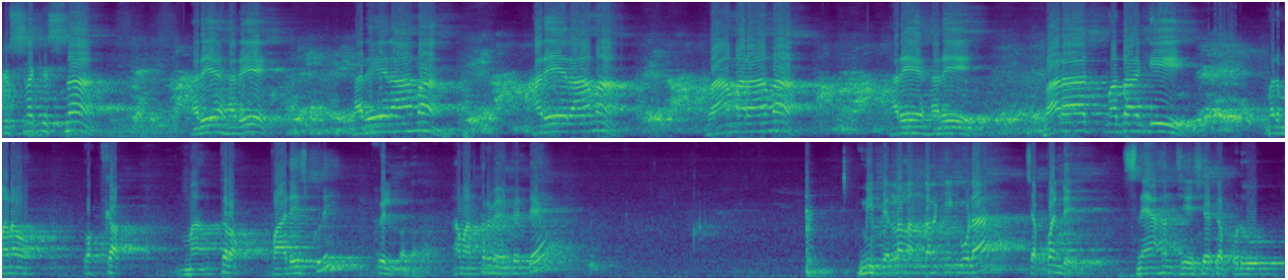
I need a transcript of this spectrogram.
కృష్ణ కృష్ణ. హరే హరే. హరే రామ. హరే రామ. రామ రామ. హరే హరే. భారత్ మాతాకి. మరి మనం ఒక్క మంత్రం పాడేసుకుని వెళ్ళిపోదాం. ఆ మంత్రం ఏమిటంటే మీ పిల్లలందరికీ కూడా చెప్పండి. స్నేహం చేసేటప్పుడు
